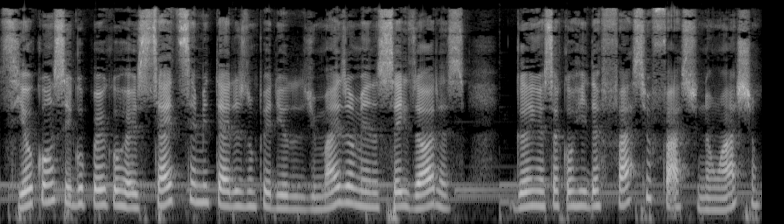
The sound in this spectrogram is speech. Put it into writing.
Se eu consigo percorrer sete cemitérios num período de mais ou menos seis horas, ganho essa corrida fácil, fácil, não acham?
